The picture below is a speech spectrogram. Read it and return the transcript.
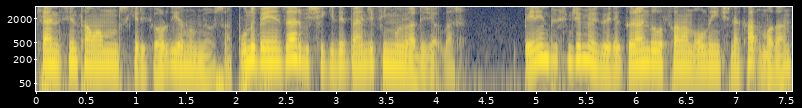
kendisini tamamlaması gerekiyordu yanılmıyorsam. Bunu benzer bir şekilde bence filme uyarlayacaklar. Benim düşünceme göre Grendel'ı falan olayın içine katmadan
